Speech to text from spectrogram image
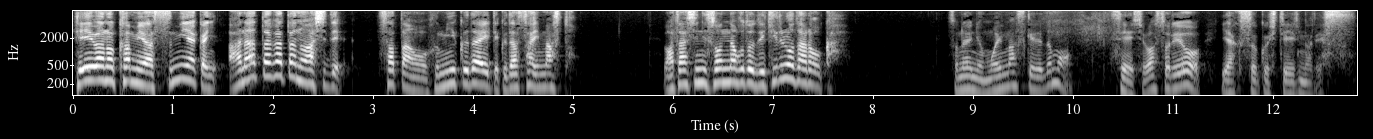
平和の神は速やかにあなた方の足でサタンを踏み砕いてくださいますと。私にそんなことできるのだろうか。そのように思いますけれども聖書はそれを約束しているのです。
